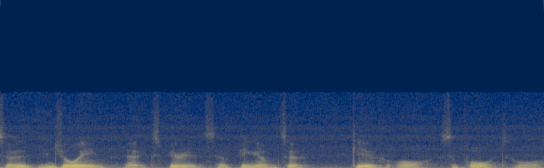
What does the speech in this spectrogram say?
also enjoying that experience of being able to give or support or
